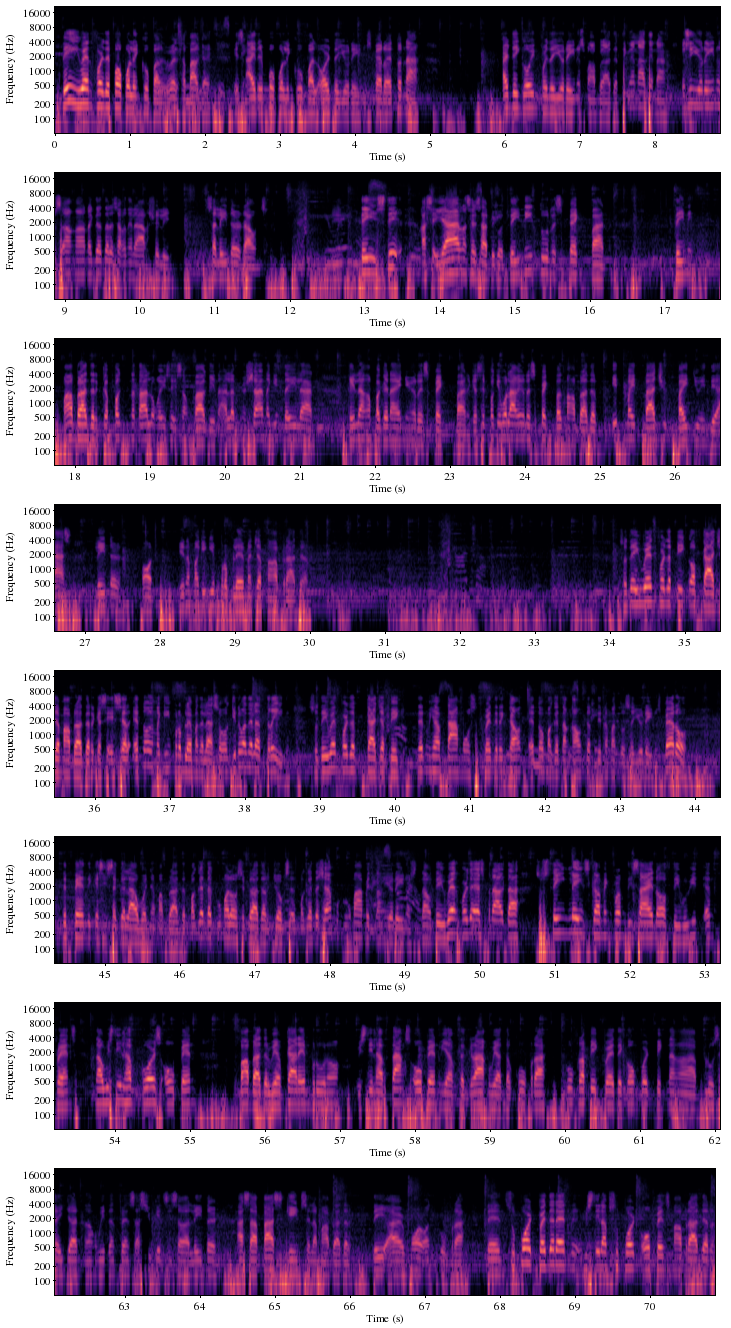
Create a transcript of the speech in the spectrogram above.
They went for the Popoling Kupal. Well, sa bagay, it's either Popoling Kupal or the Uranus. Pero ito na, are they going for the Uranus mga brother? Tingnan natin ha. Kasi Uranus ang uh, nagdadala sa kanila actually sa later rounds. They still, kasi yan ang sinasabi ko, they need to respect ban. They need, mga brother, kapag natalo kayo sa isang bagay na alam nyo siya naging dahilan, kailangan paganayan nyo yung respect ban. Kasi pag wala kayong respect ban, mga brother, it might bite you, bite you in the ass later on. Yun ang magiging problema dyan, mga brother. So they went for the pick of Kaja mga brother kasi ito ang naging problema nila. So ang ginawa nila trade. So they went for the Kaja pick. Then we have Tamos. Pwede rin count. Ito magandang counter din naman to sa Uranus. Pero depende kasi sa galawan niya mga brother. Maganda gumalaw si brother Jobs at maganda siya gumamit ng Uranus. Now they went for the Esmeralda. Sustain lanes coming from the side of the Wheat and Friends. Now we still have course open. Mga brother, we have Karen Bruno. We still have tanks open. We have the Grak. We have the Kufra. Kufra pick, pwede comfort pick ng uh, blue side dyan ng Wheat and Friends. As you can see sa later, as a past game sila mga brother. They are more on Kufra. Then support, pwede rin. We still have support opens mga brother.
